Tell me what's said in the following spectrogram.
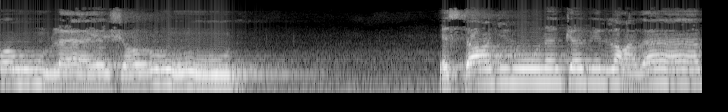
وهم لا يشعرون. يستعجلونك بالعذاب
